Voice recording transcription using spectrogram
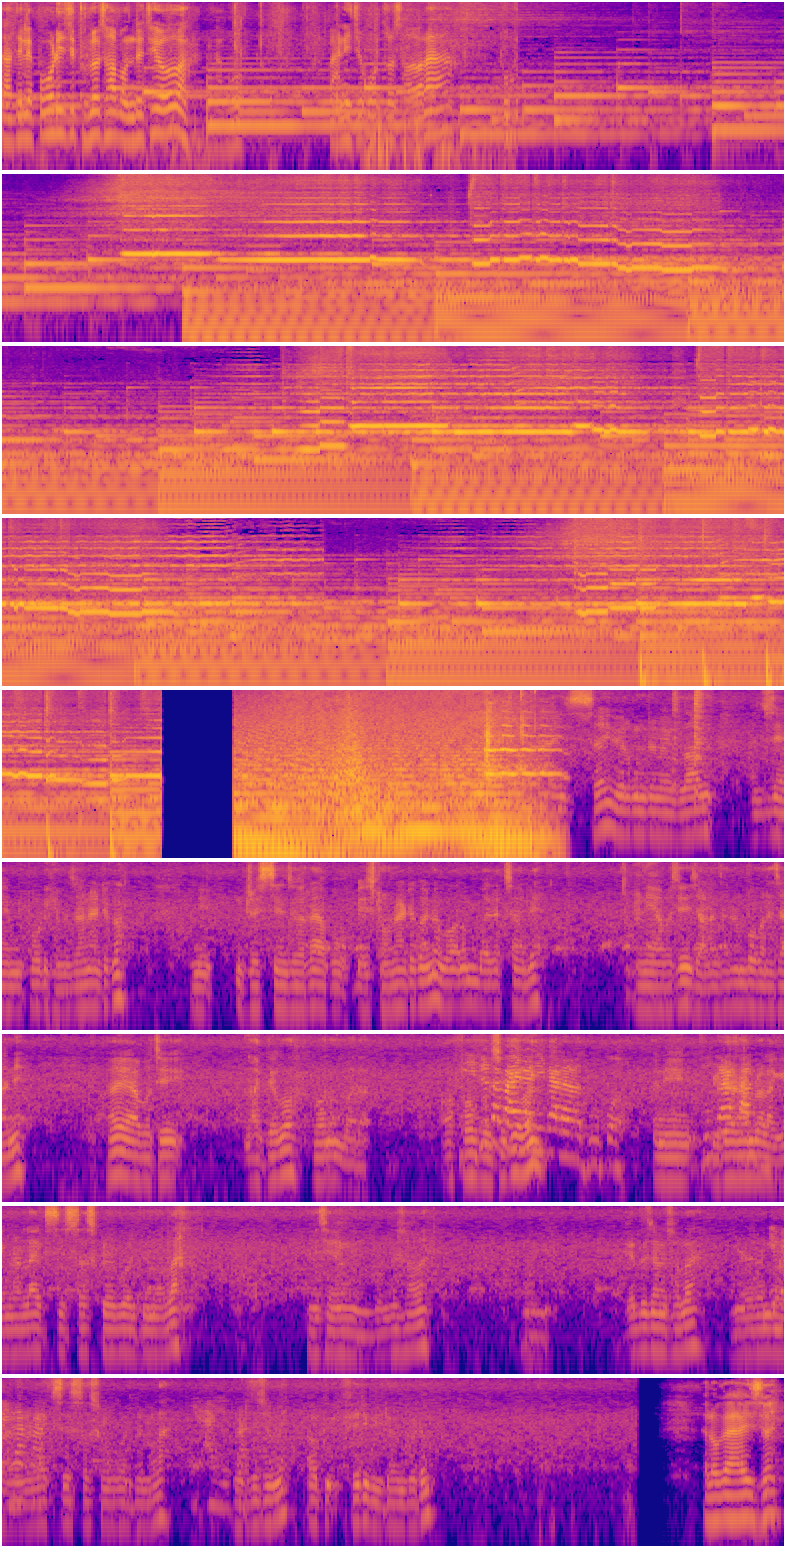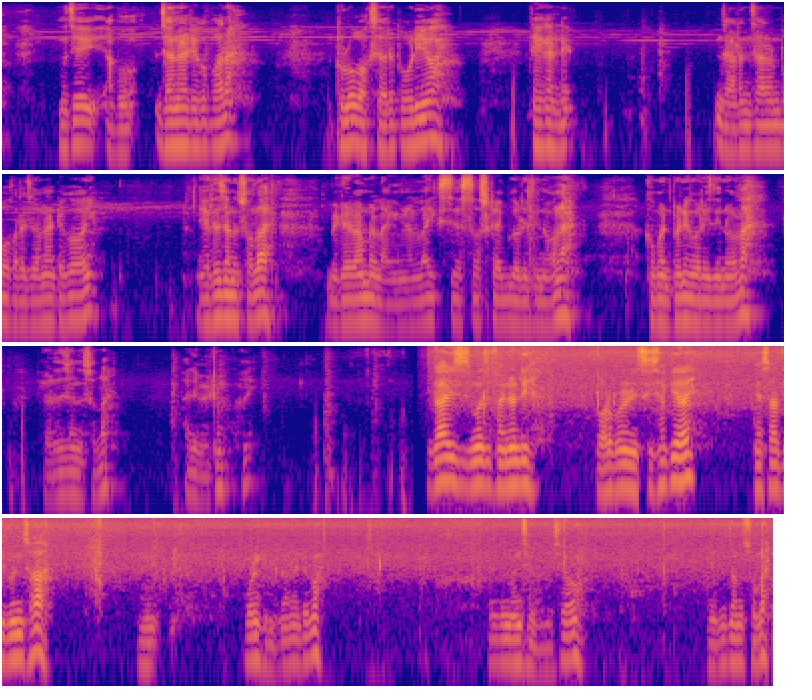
साथीले पौडी चाहिँ ठुलो छ भन्दै थियो हो। अब पानी चाहिँ कत्रो छ होला। ड्रेस चेन्ज गरेर अब भेस्ट लाउन आँटेको होइन गरम भइरहेको छ अहिले। अनि अब चाहिँ झाडा झाडा बोकेर जाने। है अब चाहिँ लाग्दिएको गरम भएर अफ अफ भइसक्यो है। अनि भिडियो राम्रो लाग्यो भने लाइक सेयर सब्सक्राइब गरिदिनु होला। यहाँ चाहिँ बोल्दैछ है। अनि हेर्दै जानुहोस् होला। भिडियो राम्रो लाग्यो भने लाइक सेयर सब्सक्राइब गरिदिनु होला। भेट्दैछौँ है। अब फेरि भिडियोमा भेटौँ। हेलो गाइज है। म चाहिँ अब जानुअरीको पर ठुलो भएको अरे पौडी हो त्यही कारणले झाडन साडन बोकेर जान आँटेको है। हेर्दै जानुहोस् होला। भिडियो राम्रो लाग्यो भने लाइक सेयर सब्सक्राइब गरिदिनु होला। कमेन्ट पनि गरिदिनु होला। हेर्दै जानुहोस् होला। अहिले भेटौँ है। गाइज म चाहिँ फाइनली घरबाट निस्किसकेँ है। यहाँ साथी पनि छ। अनि पौडी खेल्नु जान आँटेको अहिले मान्छे हुँदैछ हो। हेर्दै जानुहोस् होला।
